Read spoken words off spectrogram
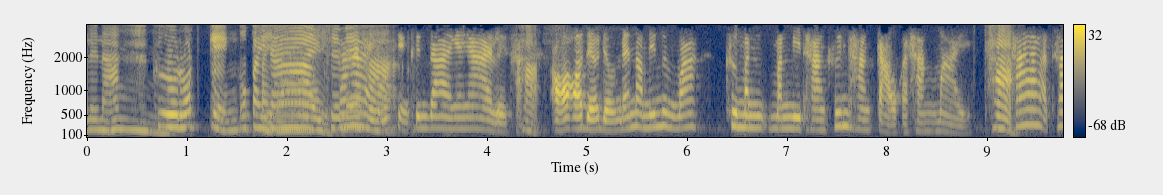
เลยนะอืมคือรถเก๋งก็ไปไปได้ได้ใช่ไหมคะรถเก่งขึ้นได้ง่าย ๆ เลยค่ะค่ะอ๋ออ๋อเดี๋ยวเดี๋ยวแนะนำนิดนึงว่าคือมันมันมีทางขึ้นทางเก่ากับทางใหม่ค่ะถ้าถ้า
